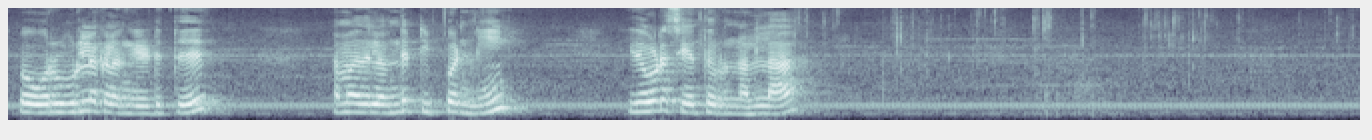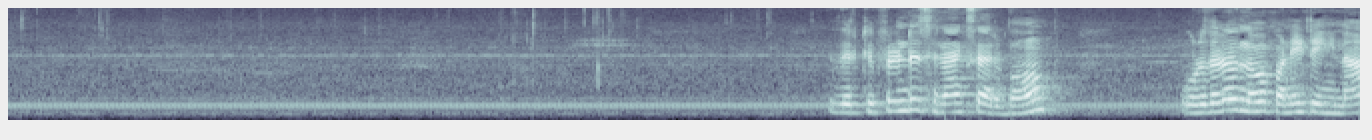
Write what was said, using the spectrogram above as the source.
இப்போ ஒரு உருளைக்கிழங்கு எடுத்து நம்ம இதில் வந்து டிப் பண்ணி இதோடு சேர்த்துரும் நல்லா. இது டிஃப்ரெண்ட்டு ஸ்நாக்ஸாக இருக்கும். ஒரு தடவை இந்த மாதிரி பண்ணிட்டீங்கன்னா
